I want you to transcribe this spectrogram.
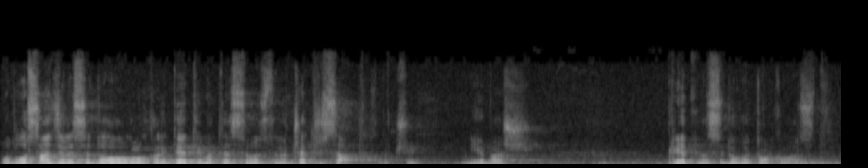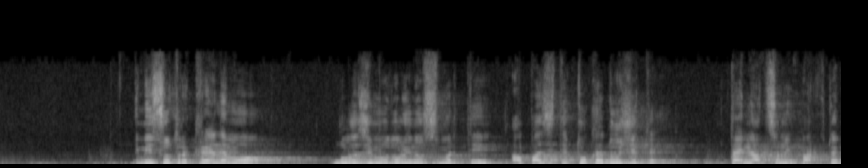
od Los Angelesa do ovog lokaliteta imate da se vozite na 4 sata. Znači, nije baš prijetno da se dugo toliko vozite. I mi sutra krenemo, ulazimo u dolinu smrti, ali pazite, tu kad uđete, taj nacionalni park, to je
